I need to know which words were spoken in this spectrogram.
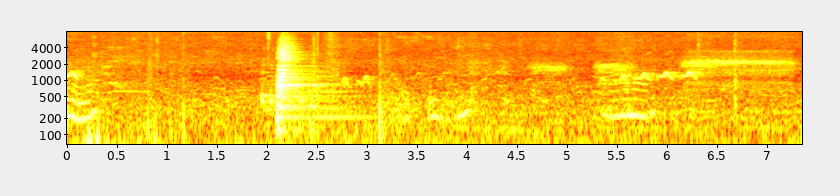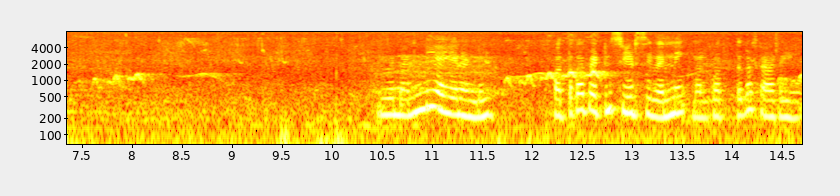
ఇదిగోండి వంకాయలు ఇవన్నీ అయ్యానండి. కొత్తగా పెట్టిన సీడ్స్ ఇవన్నీ. మళ్ళీ కొత్తగా స్టార్ట్ అయ్యాయి.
